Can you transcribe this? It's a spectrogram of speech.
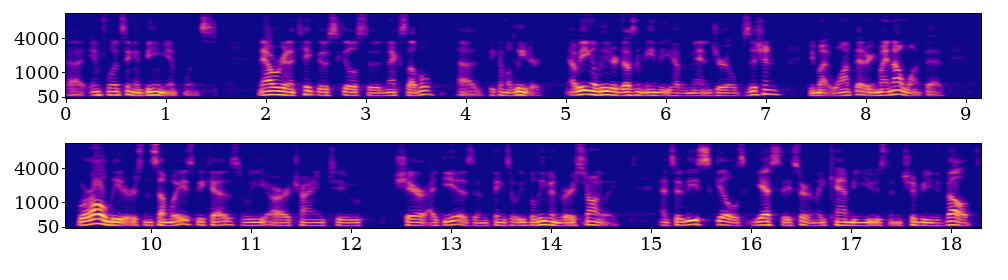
uh, influencing and being influenced. Now we're going to take those skills to the next level, uh, become a leader. Now, being a leader doesn't mean that you have a managerial position. You might want that or you might not want that. We're all leaders in some ways because we are trying to share ideas and things that we believe in very strongly. And so these skills, yes, they certainly can be used and should be developed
